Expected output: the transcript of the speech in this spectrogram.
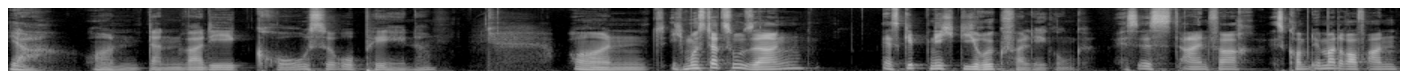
Ja, und dann war die große OP. Ne? Und ich muss dazu sagen, es gibt nicht die Rückverlegung. Es ist einfach, es kommt immer darauf an,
